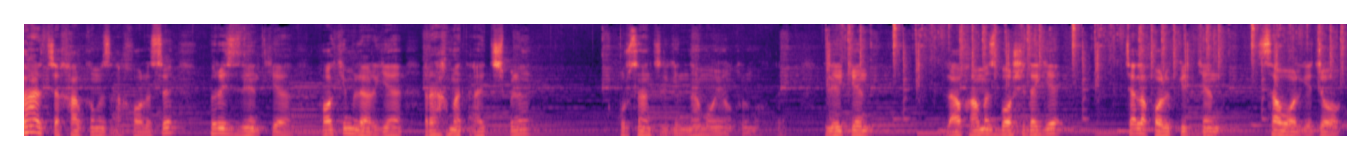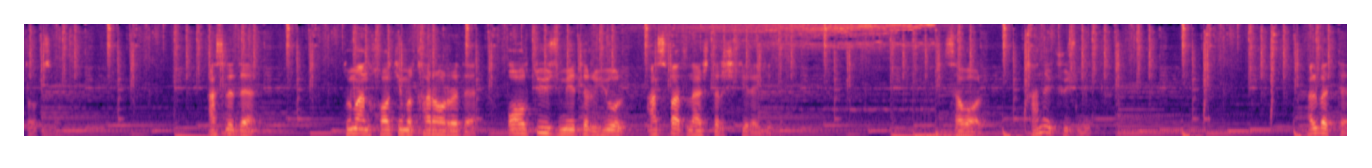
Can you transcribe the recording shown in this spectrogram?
barcha xalqimiz aholisi prezidentga hokimlarga rahmat aytish bilan xursandchiligini namoyon qilmoqda. Lekin lavhamiz boshidagi chala qolib ketgan savolga javob topsa. Aslida tuman hokimi qarorida 600 metr yo'l asfaltlashtirish kerak edi. Savol qani 300 metr? Albatta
